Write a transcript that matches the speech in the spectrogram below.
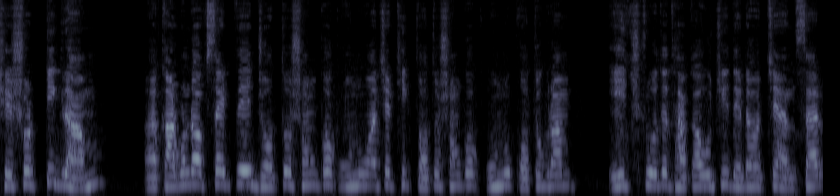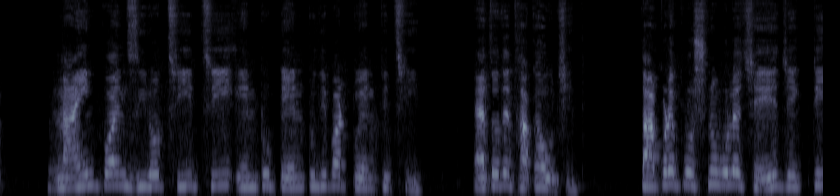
ছেষট্টি গ্রাম কার্বন ডাইঅক্সাইডে যত সংখ্যক অণু আছে, ঠিক তত সংখ্যক অণু কত গ্রাম এইচ টু তে থাকা উচিত? এটা হচ্ছে answer nine point zero three three into ten to the power twenty three এততে থাকা উচিত। তারপরে প্রশ্ন বলেছে যে একটি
